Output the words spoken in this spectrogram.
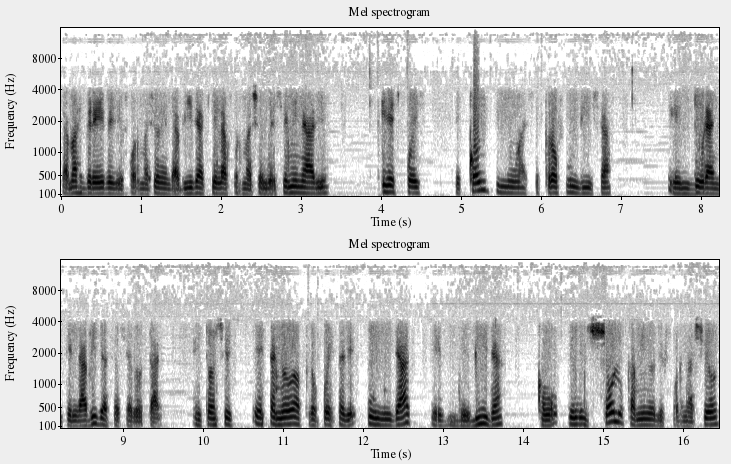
la más breve de formación en la vida, que es la formación del seminario, y después se continúa, se profundiza en- durante la vida sacerdotal. Entonces, esta nueva propuesta de unidad de, de vida como un solo camino de formación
